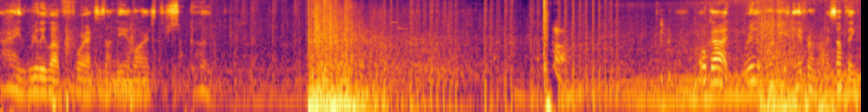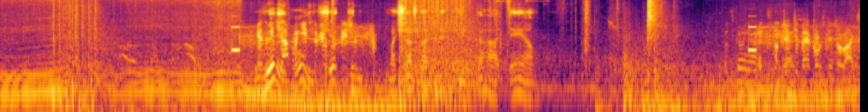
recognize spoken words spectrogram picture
I really love 4Xs on DMRs. They're so good. Oh god, where, is, where am I getting hit from? By something. Enemy Really? Holy east of your shit, can my shot's not connect with you. God damn. What's going on at C, Objective guys? Echo is neutralized.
